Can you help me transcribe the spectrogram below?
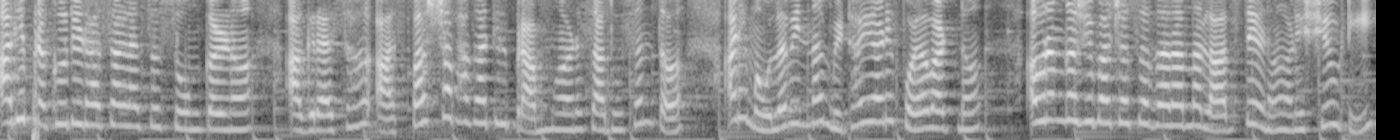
आधी प्रकृती ढासळण्याचं सोंग करणं आग्र्यासह आसपासच्या भागातील ब्राह्मण साधू संत आणि मौलवींना मिठाई आणि फळं वाटणं औरंगजेबाच्या सरदारांना लाच देणं आणि शेवटी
